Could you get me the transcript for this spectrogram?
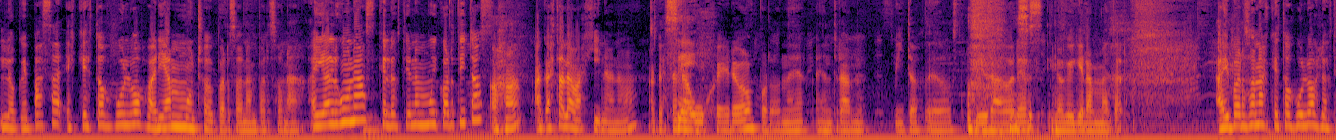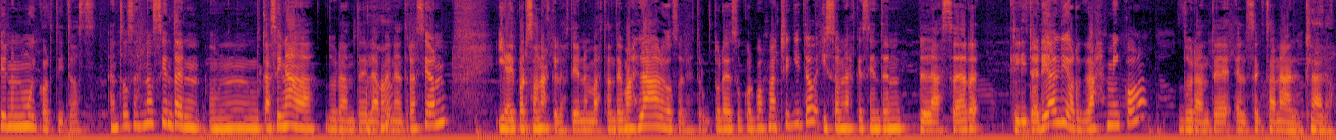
lo que pasa es que estos bulbos varían mucho de persona en persona. Hay algunas que los tienen muy cortitos. Ajá. Acá está la vagina, ¿no? Acá está Sí. el agujero por donde entran pitos, dedos, vibradores y lo que quieran meter. Hay personas que estos bulbos los tienen muy cortitos, entonces no sienten casi nada durante la penetración. Y hay personas que los tienen bastante más largos o la estructura de su cuerpo es más chiquito y son las que sienten placer clitorial y orgásmico durante el sexo anal Claro.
